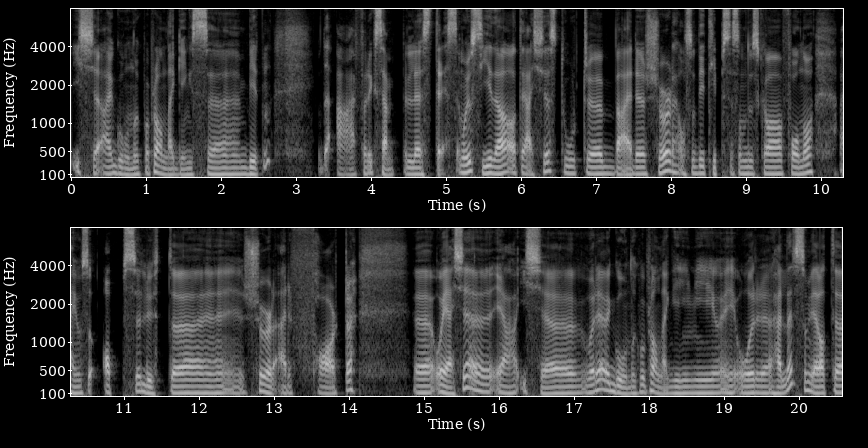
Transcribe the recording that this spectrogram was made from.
ikke er god nok på planleggingsbiten. Det er f.eks. stress. Jeg må jo si da at det er ikke stort eh, bedre sjøl. Altså de tipsene som du skal få nå, er jo så absolutt uh, sjølerfarte. Uh, og jeg, ikke, jeg, har ikke vært god nok på planlegging i, i, år heller, som gjør at det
